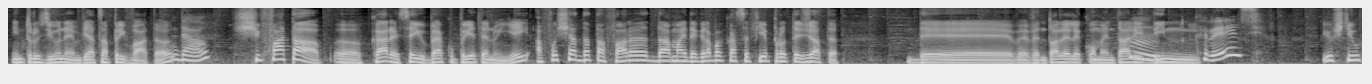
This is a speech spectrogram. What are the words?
intruziune în viața privată, Da. și fata uh, care se iubea cu prietenul ei a fost și ea dată afară, dar mai degrabă ca să fie protejată de eventualele comentarii Hmm, din... Crezi? Eu știu.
